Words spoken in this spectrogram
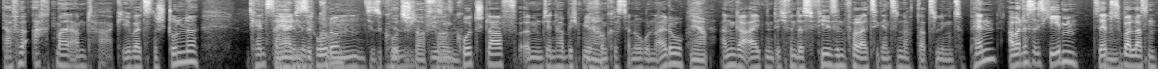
dafür achtmal am Tag, jeweils eine Stunde. Du kennst Ah ja diese, Methode? Kum- diese Kurzschlafphasen. Diesen Kurzschlaf, ähm, den habe ich mir Ja. von Cristiano Ronaldo Ja. angeeignet. Ich finde das viel sinnvoller, als die ganze Nacht da zu liegen zu pennen. Aber das ist jedem selbst Mhm. überlassen.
